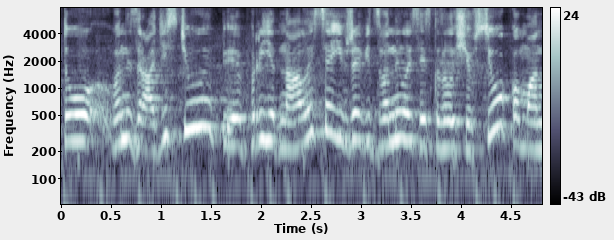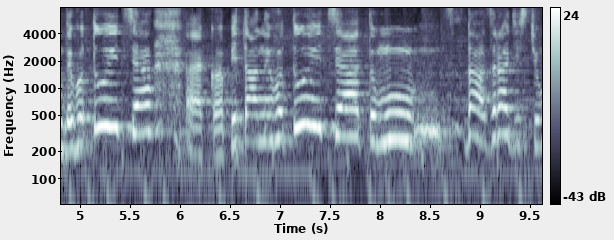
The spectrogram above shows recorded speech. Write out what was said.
то вони з радістю е, приєдналися і вже віддзвонилися і сказали, що все, команди готуються, е, капітани готуються. Тому да, з радістю.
